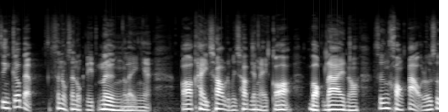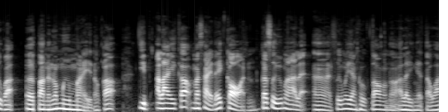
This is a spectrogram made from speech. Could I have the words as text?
jingle แบบสนุกสนุกนิดนึงอะไรเงี้ย ก็ใครชอบหรือไม่ชอบยังไงก็บอกได้เนาะซึ่งของเก่าเรารู้สึกว่าเออตอนนั้นเรามือใหม่เนาะก็หยิบอะไรก็มาใส่ได้ก่อนก็ซื้อมาแหละอ่าซื้อมาอย่างถูกต้องเนาะอะไรเงี้ยแต่ว่า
